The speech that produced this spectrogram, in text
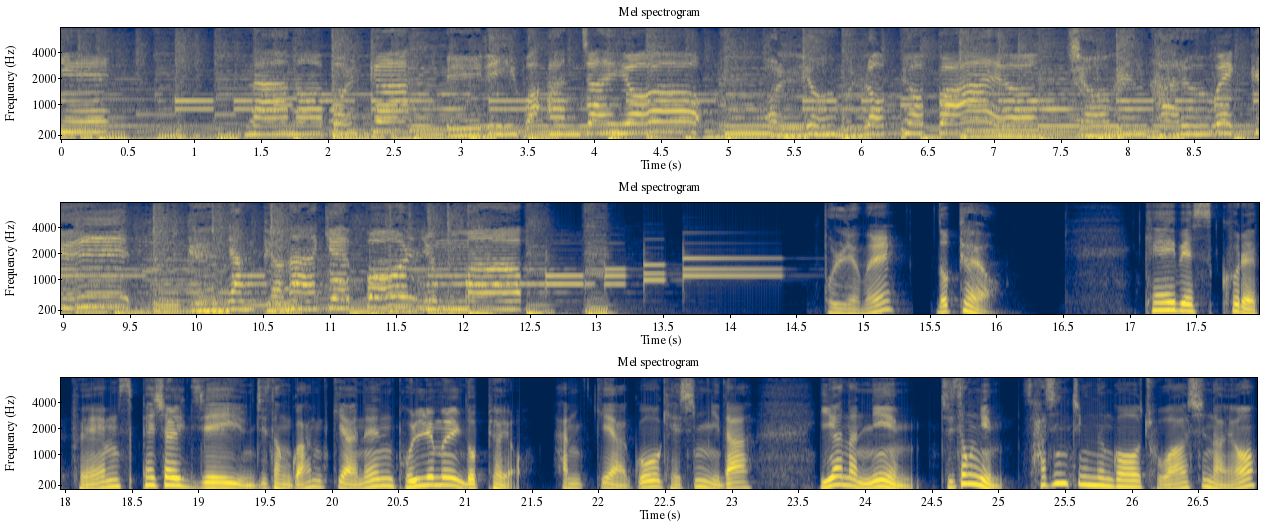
얘기 나눠볼까? 이리 와 앉아요. 볼륨을 높여봐요. 적은 하루의 끝. 그냥 편하게 볼륨업. 볼륨을 높여요. KBS 쿨 FM special DJ 윤지성과 함께하는 볼륨을 높여요. 함께하고 계십니다. 이하나님, 지성님, 사진 찍는 거 좋아하시나요?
